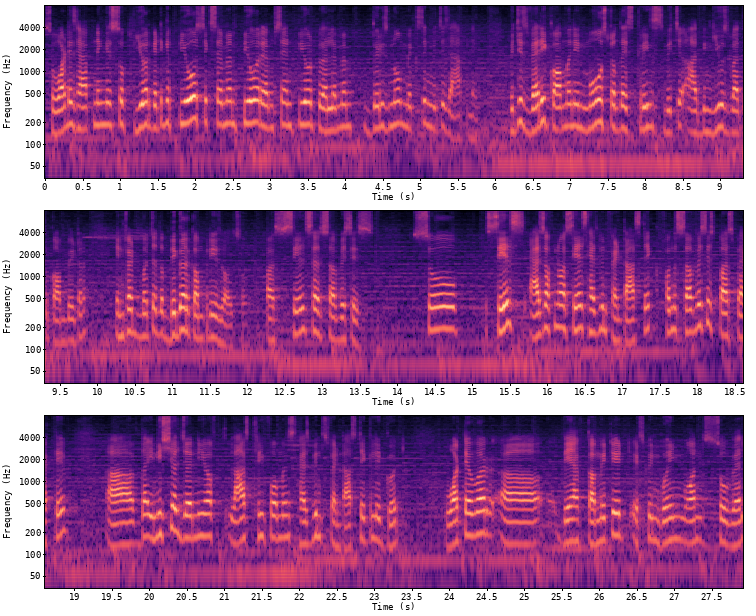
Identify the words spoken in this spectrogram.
So what is happening is so you are getting a pure 6 mm, pure M sand, pure 12 mm. There is no mixing which is happening. which is very common in most of the screens which are being used by the computer. In fact, much of the bigger companies also. Uh, sales and services. So sales, as of now, sales has been fantastic. From the services perspective, uh, the initial journey of last three four months has been fantastically good. Whatever uh, they have committed, it's been going on so well.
